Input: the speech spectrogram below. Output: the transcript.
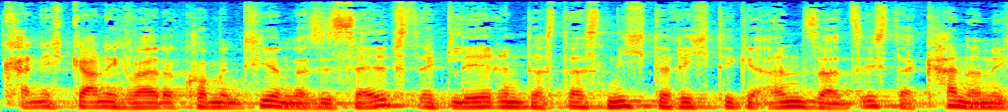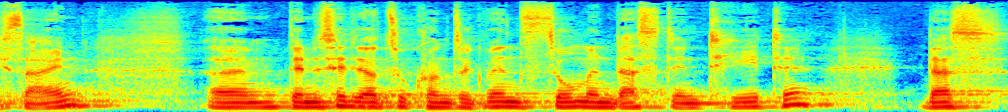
kann ich gar nicht weiter kommentieren. Das ist selbst erklären, dass das nicht der richtige Ansatz ist. Der kann er nicht sein. Ähm, denn es hätte ja zur Konsequenz, so man das denn täte, dass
